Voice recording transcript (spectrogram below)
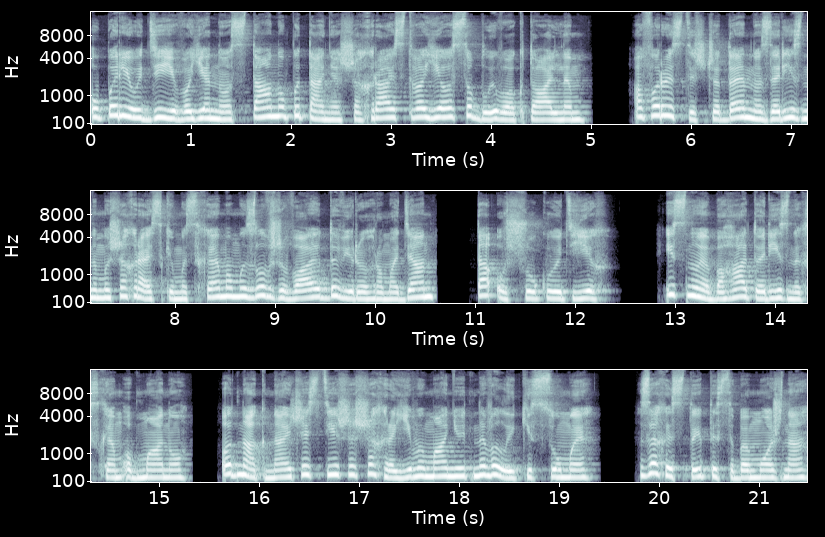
У період дії воєнного стану питання шахрайства є особливо актуальним. Аферисти щоденно за різними шахрайськими схемами зловживають довірою громадян та ошукують їх. Існує багато різних схем обману, однак найчастіше шахраї виманюють невеликі суми. Захистити себе можна.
